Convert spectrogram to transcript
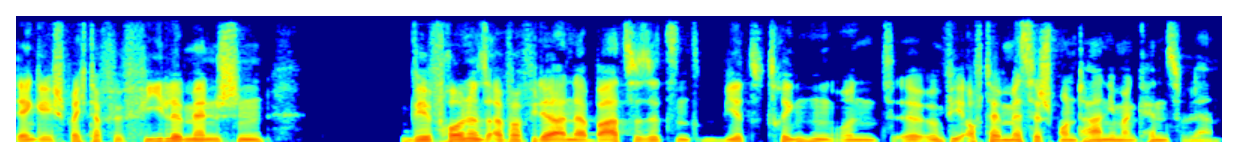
denke, ich spreche da für viele Menschen, wir freuen uns einfach wieder an der Bar zu sitzen, Bier zu trinken und äh, irgendwie auf der Messe spontan jemanden kennenzulernen.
